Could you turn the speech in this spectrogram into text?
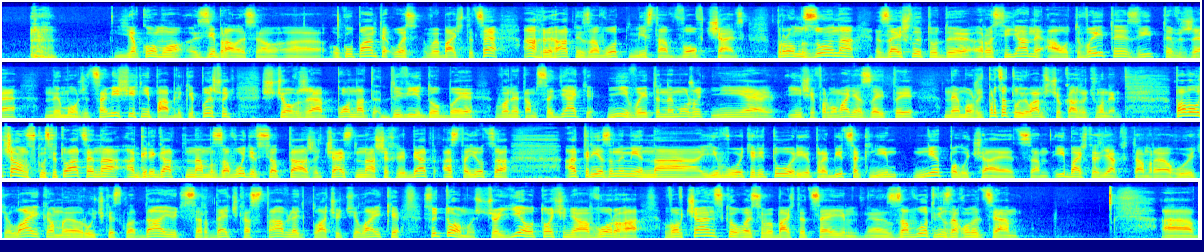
Якому зібралися е, окупанти. Ось ви бачите, це агрегатний завод міста Вовчанськ. Промзона зайшли туди росіяни, а от вийти звідти вже не можуть. Самі ж їхні пабліки пишуть, що вже понад дві доби вони там сидять, ні вийти не можуть, ні інші формування зайти не можуть. Процитую вам, що кажуть вони. По ситуация на агрегатном заводе все та же. Часть наших ребят остается отрезанными на его территории. Пробиться к ним не получается. І бачите, як там реагують лайками, ручки складають, сердечка ставлять, плачуть лайки. Суть тому, що є оточення ворога Вовчанську. Ось ви бачите цей е, завод. Він знаходиться. е,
